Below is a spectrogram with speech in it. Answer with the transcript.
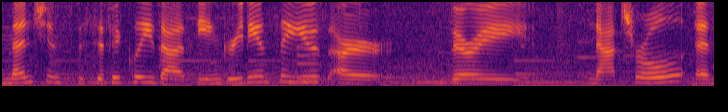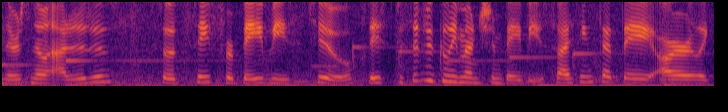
mention specifically that the ingredients they use are very natural and there's no additives, so it's safe for babies too. They specifically mention babies, so I think that they are like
